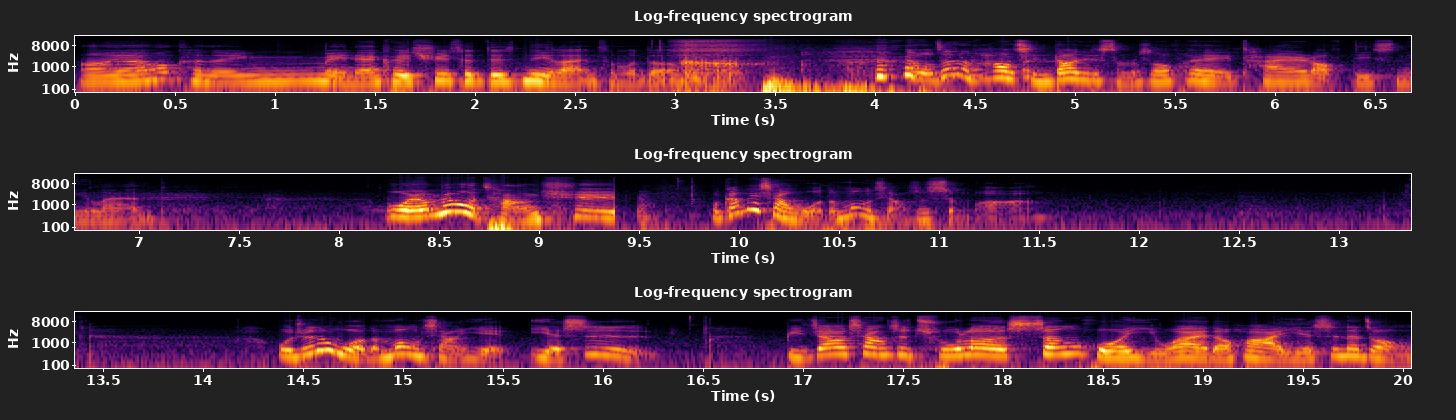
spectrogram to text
嗯，然后可能每年可以去一次 Disneyland 什么的。哎我真的很好奇，你到底什么时候会 tired of Disneyland？我又没有常去，我刚才想我的梦想是什么啊？我觉得我的梦想也也是比较像是除了生活以外的话，也是那种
